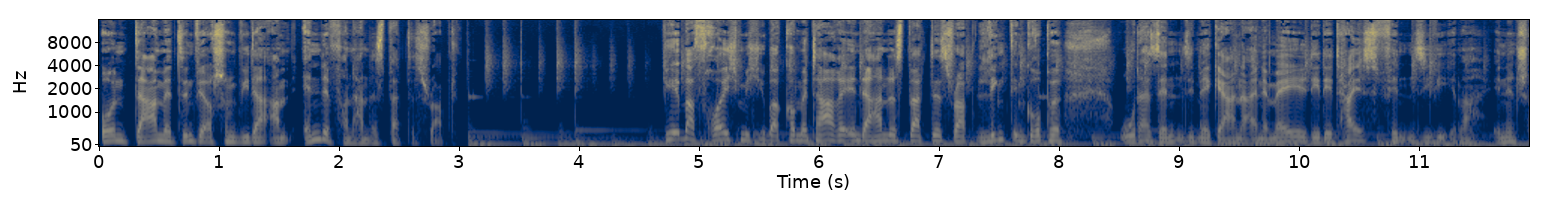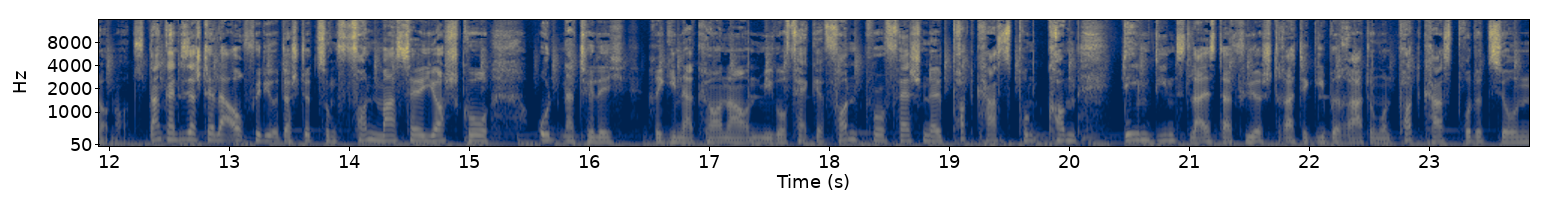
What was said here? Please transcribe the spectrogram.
Und damit sind wir auch schon wieder am Ende von Handelsblatt Disrupt. Wie immer freue ich mich über Kommentare in der Handelsblatt Disrupt LinkedIn-Gruppe oder senden Sie mir gerne eine Mail. Die Details finden Sie wie immer in den Show Notes. Danke an dieser Stelle auch für die Unterstützung von Marcel Joschko und natürlich Regina Körner und Migo Fecke von professionalpodcasts.com, dem Dienstleister für Strategieberatung und Podcastproduktion,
